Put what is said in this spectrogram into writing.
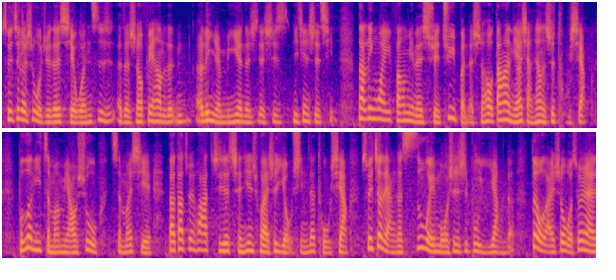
所以这个是我觉得写文字的时候非常的呃令人迷人的是是一件事情。那另外一方面呢，写剧本的时候，当然你要想象的是图像。不论你怎么描述、怎么写，到到最后直接呈现出来是有形的图像。所以这两个思维模式是不一样的。对我来说，我虽然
